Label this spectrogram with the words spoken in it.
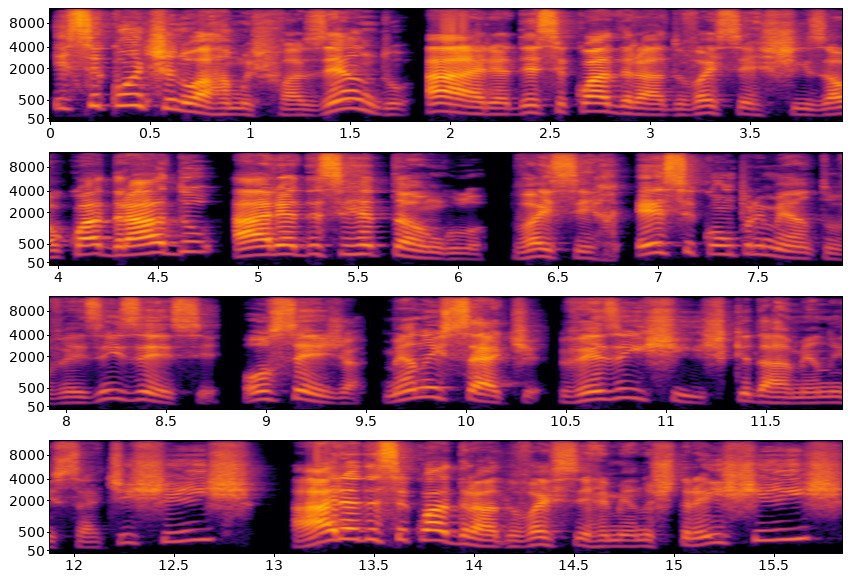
E se continuarmos fazendo, a área desse quadrado vai ser x ao quadrado, a área desse retângulo vai ser esse comprimento vezes esse, ou seja, menos 7 vezes x, que dá menos 7x, a área desse quadrado vai ser menos 3x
